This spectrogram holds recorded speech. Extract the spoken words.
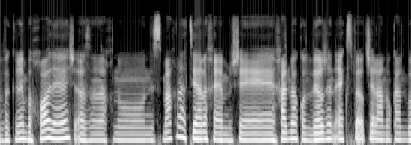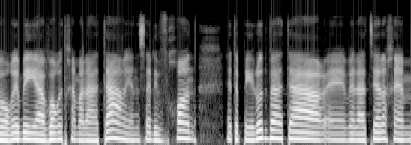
מבקרים בחודש, אז אנחנו נשמח להציע לכם שאחד מה-conversion expert שלנו כאן באוריבי יעבור איתכם על האתר, ינסה לבחון את הפעילות באתר ולהציע לכם...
